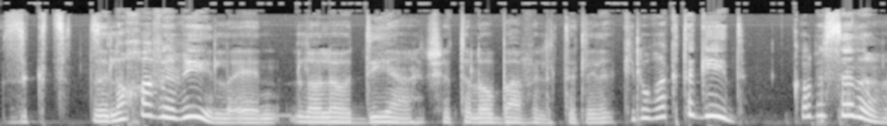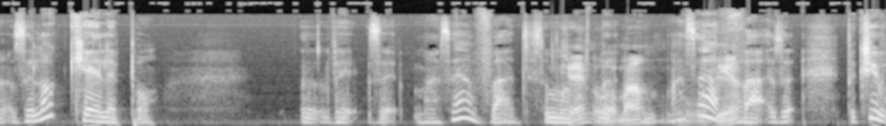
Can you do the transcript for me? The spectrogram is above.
זה קצת, זה לא חברי לא להודיע שאתה לא בא ולתת לי, כאילו רק תגיד, הכל בסדר, זה לא כלא פה. וזה, מה זה עבד? זאת אומרת, כן, הוא אמר? הוא הודיע? תקשיב,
